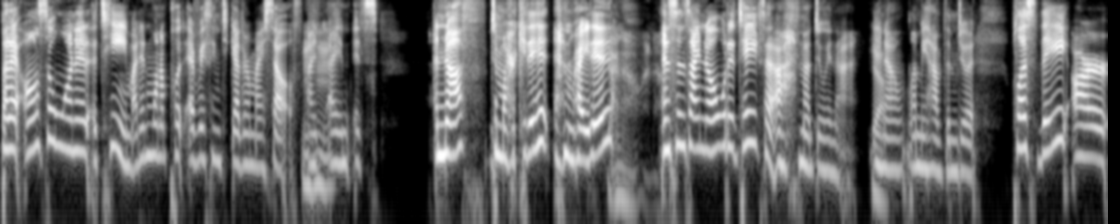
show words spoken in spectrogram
But I also wanted a team. I didn't want to put everything together myself. Mhm. I, I it's enough to market it and write it. I know. I know. And since I know what it takes, I, ah, I'm not doing that. Yeah. You know, let me have them do it. Plus, they are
